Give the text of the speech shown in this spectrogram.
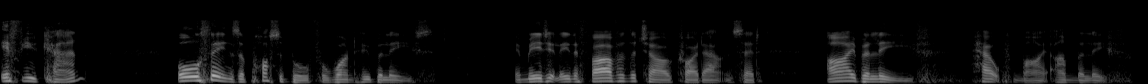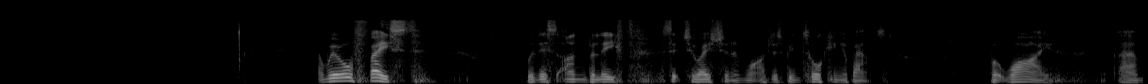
if you can, all things are possible for one who believes. Immediately the father of the child cried out and said, I believe, help my unbelief. And we're all faced with this unbelief situation and what I've just been talking about. But why? Um,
